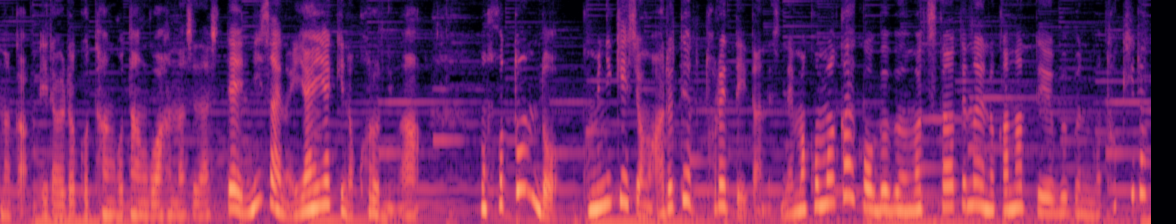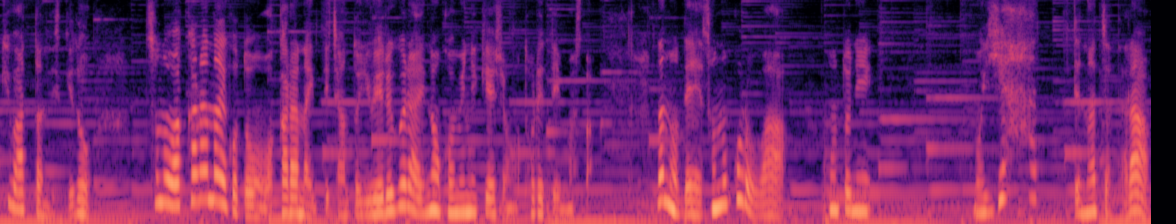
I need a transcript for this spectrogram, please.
なんかいろいろ単語単語を話し出して2歳のイヤイヤ期の頃にはもうほとんどコミュニケーションはある程度取れていたんですね。まあ、細かいこう部分は伝わってないのかなっていう部分も時々はあったんですけど、その分からないことも分からないってちゃんと言えるぐらいのコミュニケーションが取れていました。なので、その頃は本当にもう嫌ってなっちゃったら、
